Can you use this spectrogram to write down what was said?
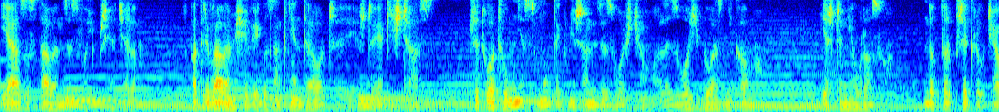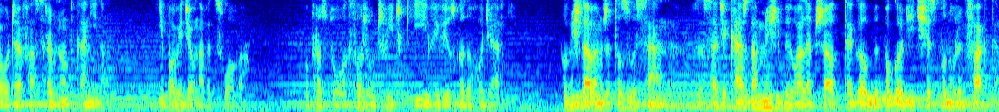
Ja zostałem ze swoim przyjacielem. Wpatrywałem się w jego zamknięte oczy jeszcze jakiś czas. Przytłoczył mnie smutek mieszany ze złością, ale złość była znikoma. Jeszcze nie urosła. Doktor przykrył ciało Jeffa srebrną tkaniną. Nie powiedział nawet słowa. Po prostu otworzył drzwiczki i wywiózł go do chłodziarni. Pomyślałem, że to zły sen. W zasadzie każda myśl była lepsza od tego, by pogodzić się z ponurym faktem.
